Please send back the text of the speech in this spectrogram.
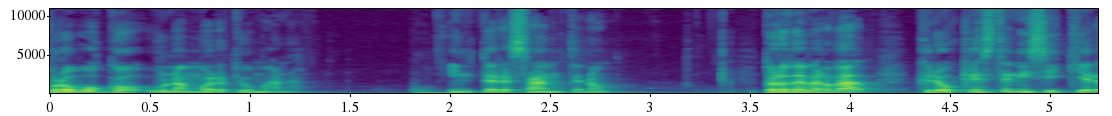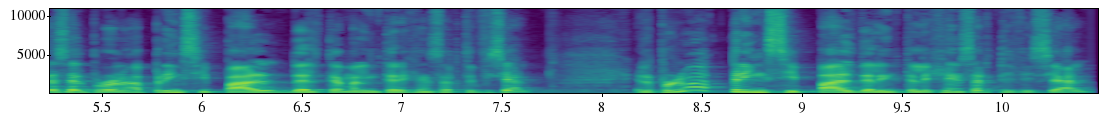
provocó una muerte humana. Interesante, ¿no? Pero de verdad, creo que este ni siquiera es el problema principal del tema de la inteligencia artificial. El problema principal de la inteligencia artificial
